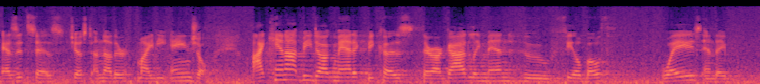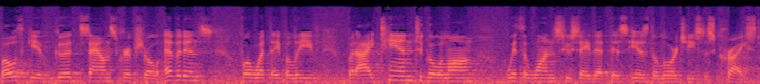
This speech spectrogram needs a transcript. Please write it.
as it says, just another mighty angel. I cannot be dogmatic because there are godly men who feel both ways and they both give good, sound scriptural evidence for what they believe, but I tend to go along with the ones who say that this is the Lord Jesus Christ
